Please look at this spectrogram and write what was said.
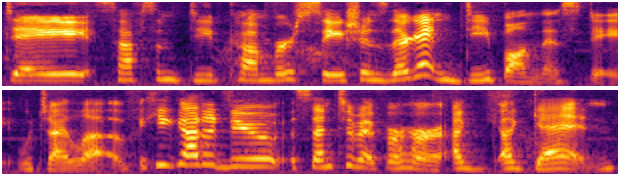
date. Let's have some deep conversations. They're getting deep on this date, which I love. He got a new sentiment for her again.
